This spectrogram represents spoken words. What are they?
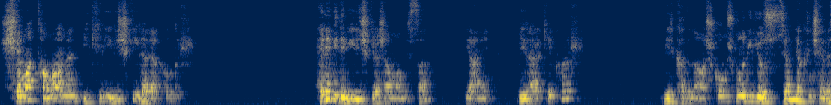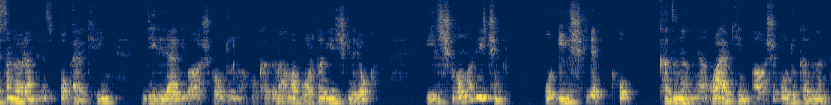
Şema tamamen ikili ilişkiyle alakalıdır. Hele bir de bir ilişki yaşanmamışsa yani bir erkek var bir kadına aşık olmuş bunu biliyorsunuz. Yani yakın çevresinden öğrendiniz. O erkeğin deliler gibi aşık olduğunu o kadına ama orada bir ilişki de yok. İlişki olmadığı için o ilişkide o kadının yani o erkeğin aşık olduğu kadının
